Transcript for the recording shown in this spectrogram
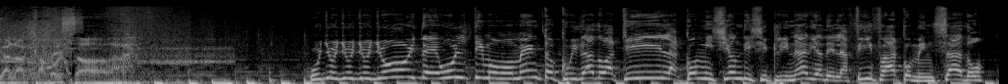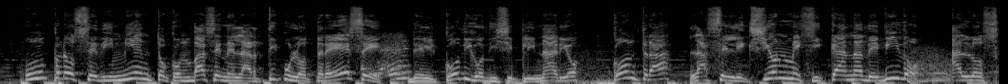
Y a la cabeza. Uy, uy, uy, uy, uy, de último momento, cuidado aquí, la comisión disciplinaria de la FIFA ha comenzado un procedimiento con base en el artículo 13 del Código Disciplinario contra la selección mexicana debido a los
